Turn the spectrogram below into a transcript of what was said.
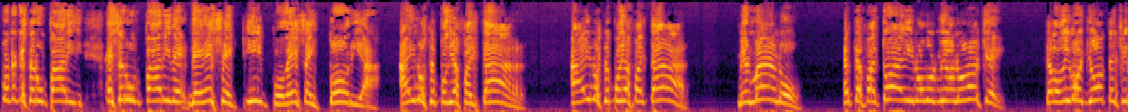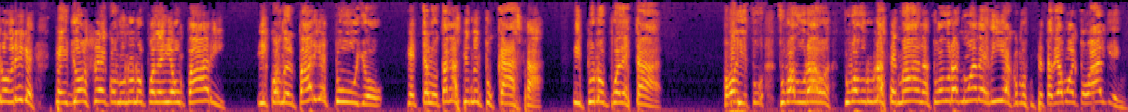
Porque hay que ser un pari, ese era un pari de, de ese equipo, de esa historia. Ahí no se podía faltar. Ahí no se podía faltar. Mi hermano, el que faltó ahí no durmió anoche. Te lo digo yo, Tenchi Rodríguez, que yo sé cuando uno no puede ir a un pari. Y cuando el pari es tuyo, que te lo están haciendo en tu casa y tú no puedes estar. Oye, tú, tú vas a durar, tú vas a durar una semana, tú vas a durar nueve días como si te había muerto alguien,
